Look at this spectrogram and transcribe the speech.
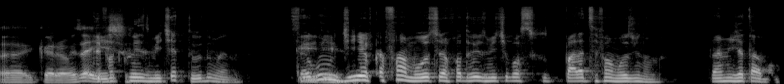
Ai, caramba, mas é foto isso. com o Will Smith é tudo, mano. Se Queria. algum dia eu ficar famoso, tirar foto do Will Smith, eu posso parar de ser famoso de novo. Pra mim já tá bom.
